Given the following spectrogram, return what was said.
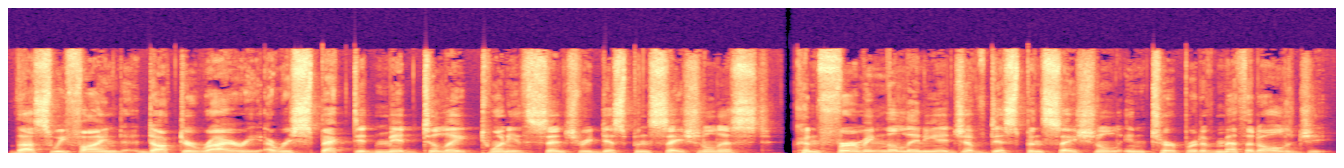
Thus, we find Dr. Ryrie, a respected mid to late 20th century dispensationalist, confirming the lineage of dispensational interpretive methodology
